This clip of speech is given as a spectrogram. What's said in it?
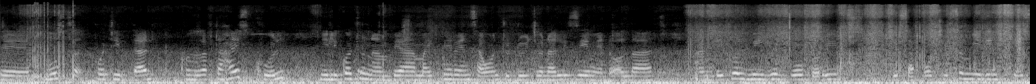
the most supportive dad. Because after high school, nilikuwa tu naambia my parents I want to do journalism and all that, and they told me you go for it, they support you. So me didn't face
